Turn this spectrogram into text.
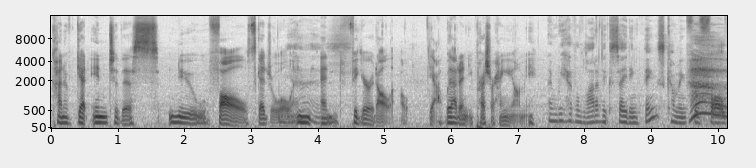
kind of get into this new fall schedule and, and figure it all out. Yeah, without any pressure hanging on me. And we have a lot of exciting things coming for fall,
